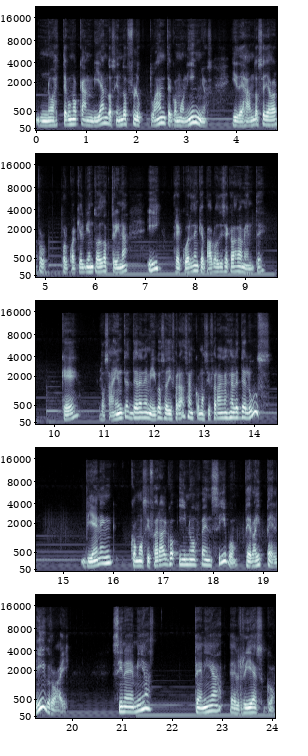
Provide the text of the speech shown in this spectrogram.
no esté uno cambiando, siendo fluctuante como niños y dejándose llevar por, por cualquier viento de doctrina y Recuerden que Pablo dice claramente que los agentes del enemigo se disfrazan como si fueran ángeles de luz. Vienen como si fuera algo inofensivo, pero hay peligro ahí. Si Nehemías tenía el riesgo,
